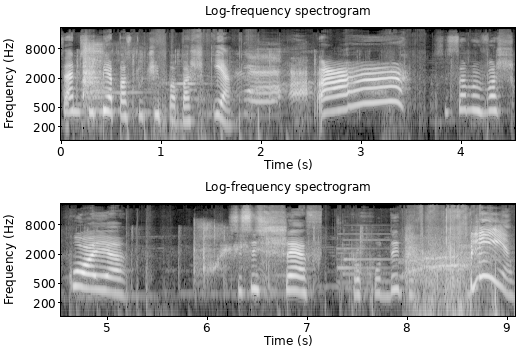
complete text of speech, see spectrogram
Сам себе постучи по башке. А, Це саме важкое. Це цей шеф проходити. Блін!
